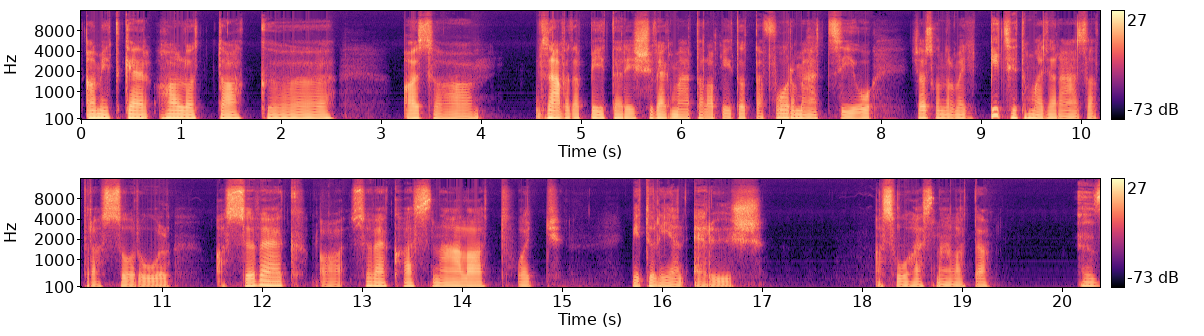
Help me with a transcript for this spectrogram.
amit kell hallottak, az a Závada Péter és Süveg Márta alapított a formáció, és azt gondolom, hogy egy picit magyarázatra szorul a szöveg, a szöveghasználat, hogy mitől ilyen erős a szóhasználata. Ez,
